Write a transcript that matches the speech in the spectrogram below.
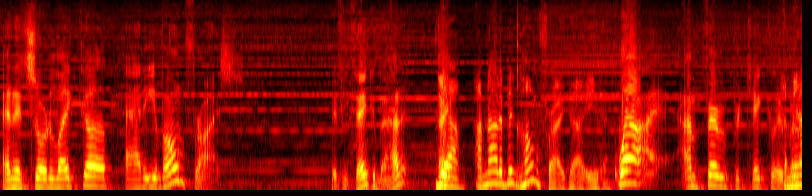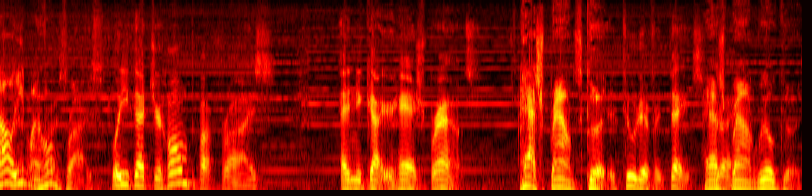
And it's sort of like a patty of home fries, if you think about it. Yeah, I'm not a big home fry guy even. Well, I, I'm very particular. I mean, I'll eat my home fries. Well, you got your home pot fries, and you got your hash browns. Hash brown's good. Two different things. Hash Right. brown, real good.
